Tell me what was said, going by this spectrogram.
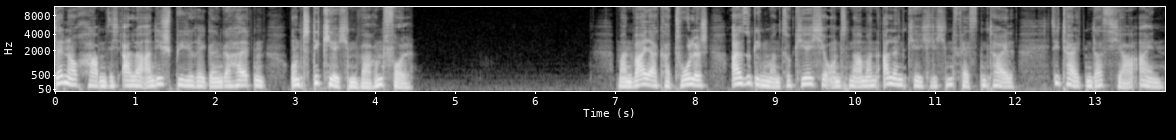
Dennoch haben sich alle an die Spielregeln gehalten und die Kirchen waren voll. Man war ja katholisch, also ging man zur Kirche und nahm an allen kirchlichen Festen teil. Sie teilten das Jahr ein.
